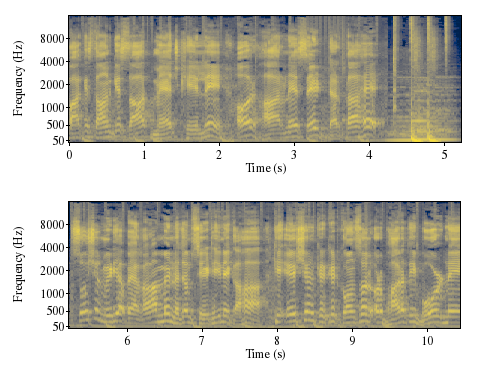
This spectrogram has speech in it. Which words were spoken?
पाकिस्तान के साथ मैच खेलने और हारने से डरता है। सोशल मीडिया पैगाम में नजम सेठी ने कहा कि एशियन क्रिकेट काउंसिल और भारतीय बोर्ड ने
